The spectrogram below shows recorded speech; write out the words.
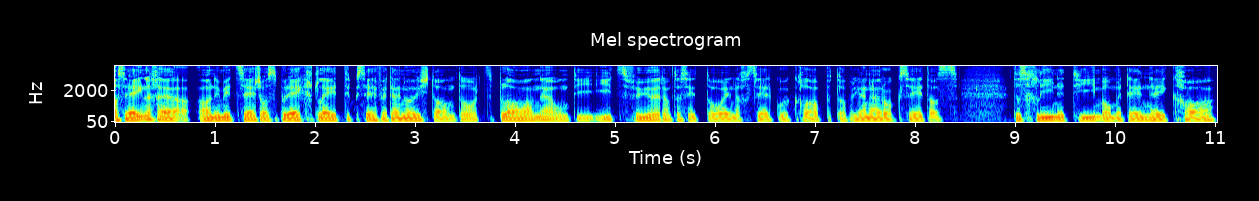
Also eigentlich äh, habe ich mich zuerst als Projektleiter gesehen, für den neuen Standort zu planen und einzuführen. Und das hat auch eigentlich sehr gut geklappt. Aber ich habe auch gesehen, dass das kleine Team, das wir dann hatten,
